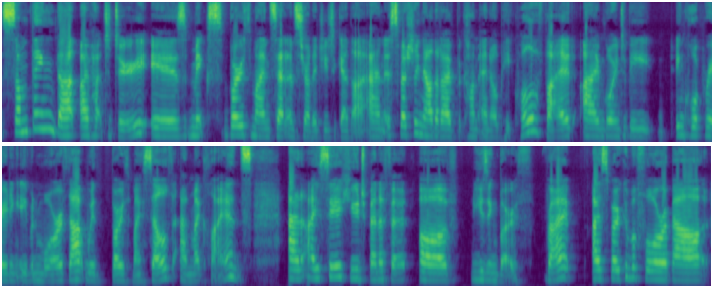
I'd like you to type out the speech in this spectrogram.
Something that I've had to do is mix both mindset and strategy together. And especially now that I've become NLP qualified, I'm going to be incorporating even more of that with both myself and my clients. And I see a huge benefit of using both, right? I've spoken before about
